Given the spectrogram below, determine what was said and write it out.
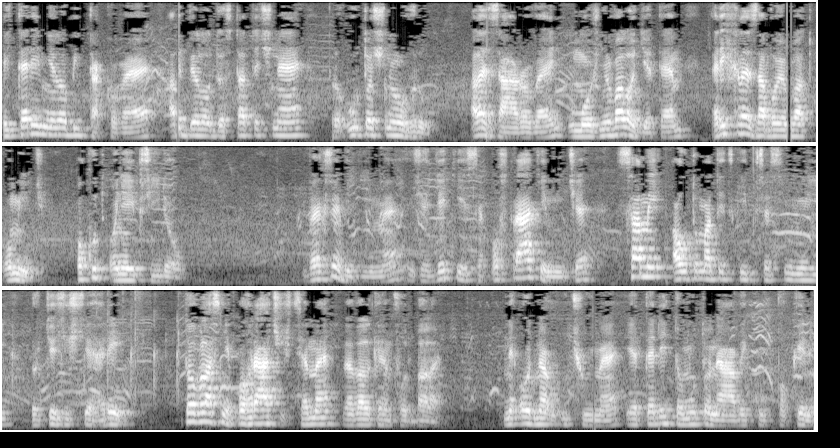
by tedy mělo být takové, aby bylo dostatečné pro útočnou hru ale zároveň umožňovalo dětem rychle zabojovat o míč, pokud o něj přijdou. Ve hře vidíme, že děti se po ztrátě míče sami automaticky přesunují do těžiště hry. To vlastně po hráči chceme ve velkém fotbale. Neodnaučujme je tedy tomuto návyku pokyny,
